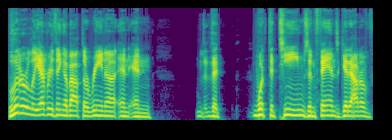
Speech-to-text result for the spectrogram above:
literally everything about the arena and and the what the teams and fans get out of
